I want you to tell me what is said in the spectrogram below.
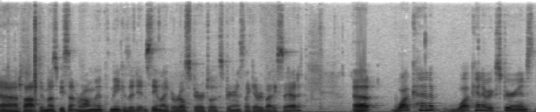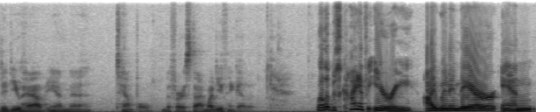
uh, thought there must be something wrong with me because it didn't seem like a real spiritual experience, like everybody said. Uh, what kind of what kind of experience did you have in the temple the first time? What do you think of it? Well, it was kind of eerie. I went in there, and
